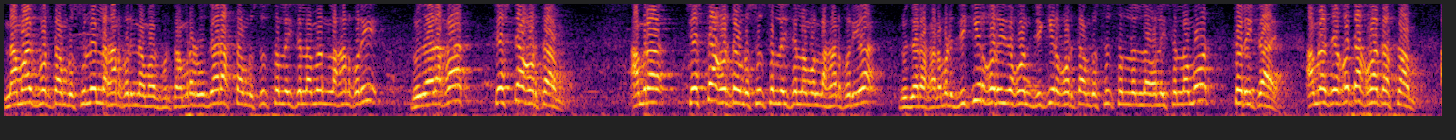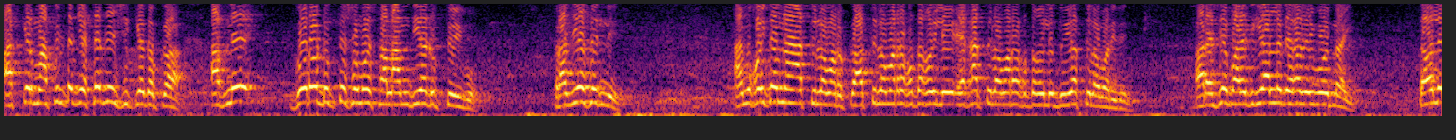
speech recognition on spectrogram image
নামাজ পড়তাম, রসুলের লাহান করি নামাজ পড়তাম। আমরা রোজা রাখতাম, রসুল সাল্লাহ ইসলামের লাহান করি, রোজা রাখার চেষ্টা করতাম। আমরা চেষ্টা করতাম রসুল সাল্লাহ ইসলামের লাহান করিয়া রোজা রাখার। আমরা জিকির করি যখন, জিকির করতাম রসুল সাল্লাহ আলাইসাল্লামর তরিকায়। আমরা যে কথা খোয়াত আসতাম আজকের মাহফিল থেকে একটা জিনিস শিখিয়া দক্কা আপনি গরু ঢুকতে সময় সালাম দিয়া ঢুকতে হইব। রাজি আছেন নি? আমি কইতাম না, হাত তুলা মারক হাত তুলা মারার কথা কইলে, এক হাত তুলা মারার কথা কইলে দুই হাত তুলা মারি দিন। আর এসে বাড়ি দিকে আনলে দেখা যাইব নাই। তাহলে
